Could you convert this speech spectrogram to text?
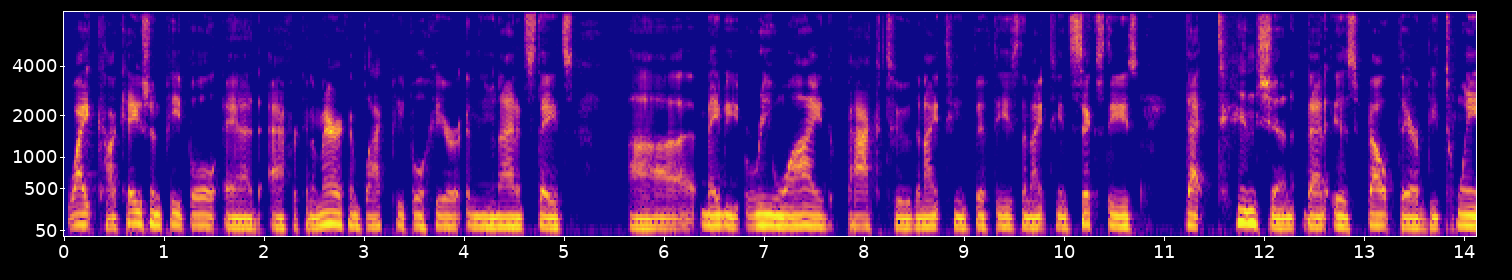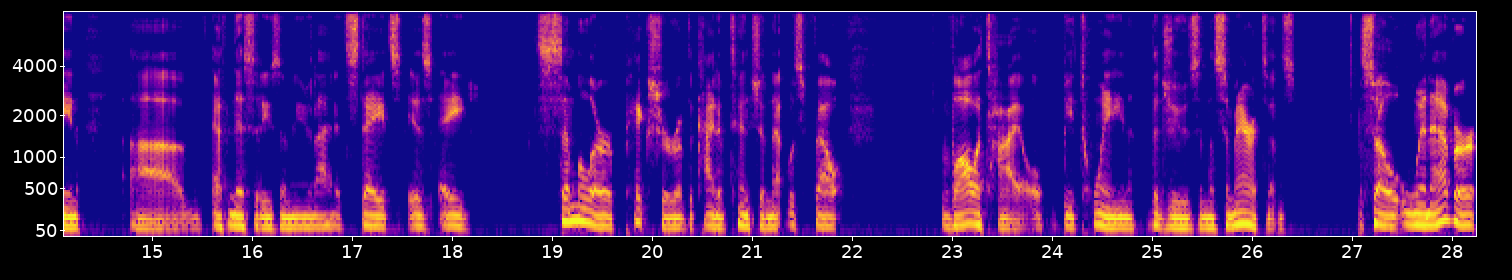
white Caucasian people and African American black people here in the United States. Uh, maybe rewind back to the 1950s, the 1960s, that tension that is felt there between uh, ethnicities in the United States is a similar picture of the kind of tension that was felt volatile between the Jews and the Samaritans. So, whenever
